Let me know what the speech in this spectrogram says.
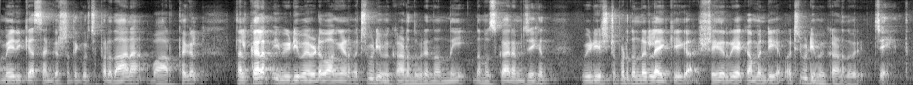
അമേരിക്ക സംഘർഷത്തെക്കുറിച്ച് പ്രധാന വാർത്തകൾ തൽക്കാലം ഈ വീഡിയോ ഇവിടെ വാങ്ങിയാണ്? മറ്റു വീഡിയോ കാണുന്നവരെ നന്ദി നമസ്കാരം ജയ് ഹിന്ദ്. വീഡിയോ ഇഷ്ടപ്പെടുന്നുണ്ടെങ്കിൽ ലൈക്ക് ചെയ്യുക ഷെയർ ചെയ്യുക കമന്റ് ചെയ്യുക. മറ്റു വീഡിയോ കാണുന്നവർ ജയ് ഹിന്ദ്.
